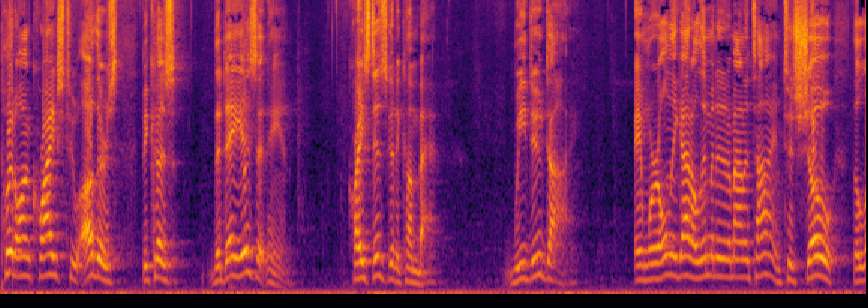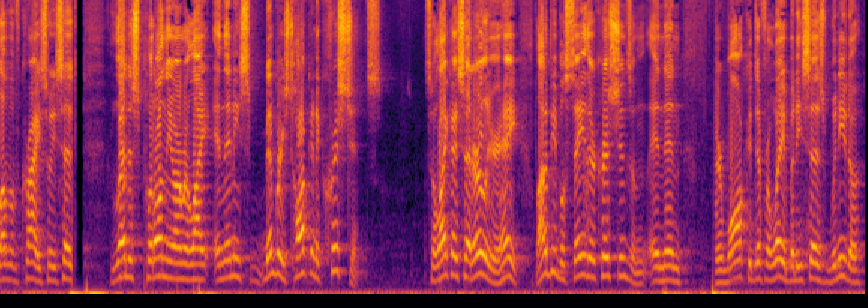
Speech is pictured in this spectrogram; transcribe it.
put on christ to others because the day is at hand. Christ is going to come back. We do die. And we're only got a limited amount of time to show the love of christ. So he says let us put on the armor of light. And then he's remember he's talking to christians. So, like I said earlier, hey, a lot of people say they're Christians and, and then they walk a different way. But he says we need to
